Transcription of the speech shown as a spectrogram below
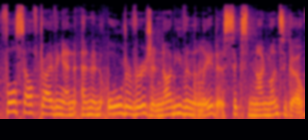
full self driving and, and an older version, not even the latest, six, nine months ago,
